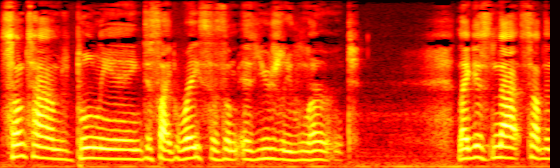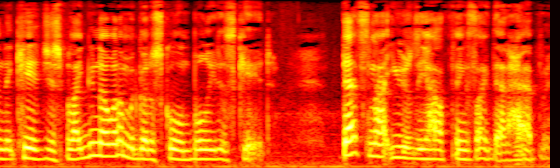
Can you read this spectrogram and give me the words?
sometimes bullying, just like racism, is usually learned. Like it's not something that kids just be like, you know what, I'm gonna go to school and bully this kid. That's not usually how things like that happen.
